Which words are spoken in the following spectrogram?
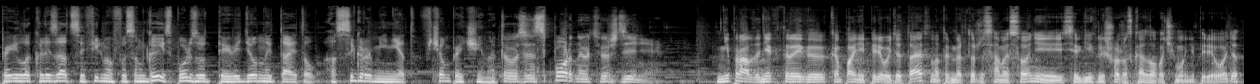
При локализации фильмов в СНГ используют переведенный тайтл, а с играми нет. В чем причина? Это очень спорное утверждение. Неправда. Некоторые компании переводят тайтл, например, тот же самый Sony, и Сергей Клишо рассказывал, почему они переводят.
